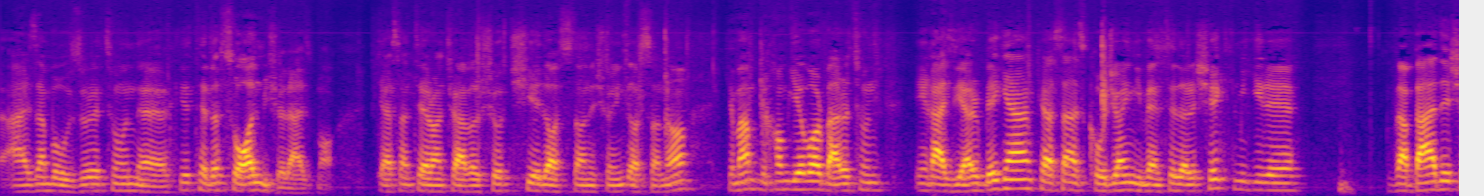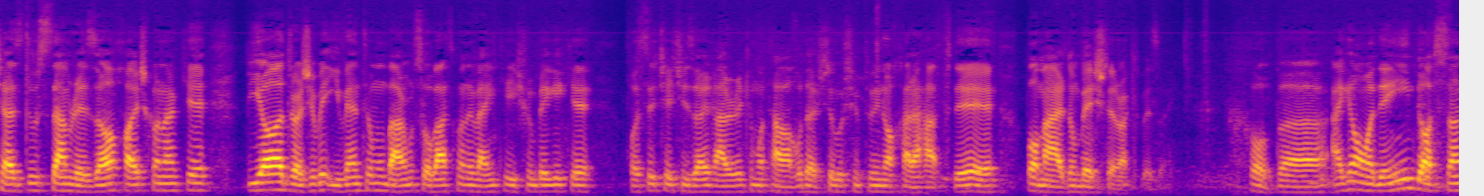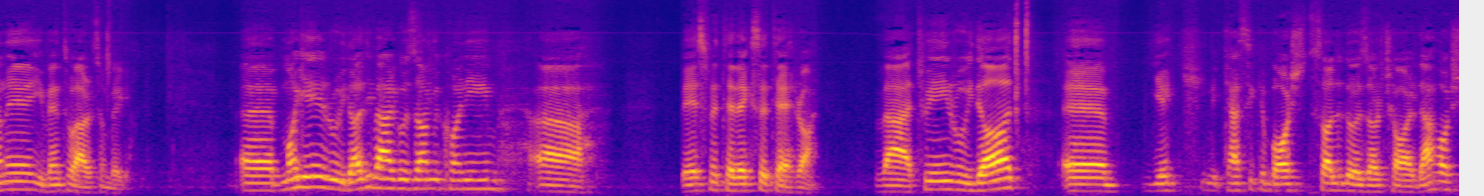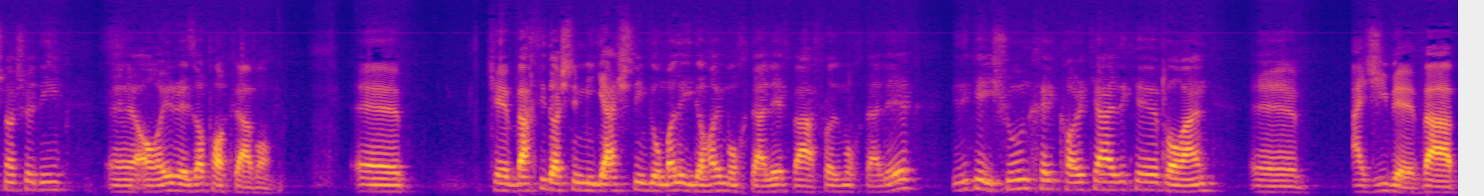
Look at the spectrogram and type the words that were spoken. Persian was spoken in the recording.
ارزم به حضورتون یه تعداد سوال می‌شد از ما که اصلا تهران ترافل شو چیه داستانش و این داستان ها که من می‌خوام یه بار براتون این قضیه رو بگم که اصلا از کجا این ایونت داره شکل می‌گیره. و بعدش از دوستم رضا خواهش کنم که بیاد راجع به ایونتمون برامون صحبت کنه و اینکه ایشون بگه که واسه چه چیزهایی قراره که ما توقع داشته باشیم تو این آخر هفته با مردم به اشتراک بذاریم. خب اگه آماده این داستان ایونت رو براتون بگم. ما یه رویدادی برگزار می‌کنیم به اسم تدکس تهران. و توی این رویداد یک کسی که باش سال 2014 آشنا شدیم آقای رضا پاکروان. که وقتی داشتیم میگشتیم دنبال ایده های مختلف و افراد مختلف دیدیم که ایشون خیلی کار کرده که واقعا عجیبه و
